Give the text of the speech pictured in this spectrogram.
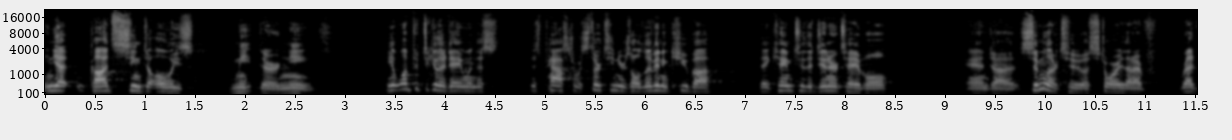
And yet, God seemed to always meet their needs. You know, one particular day when this, this pastor was 13 years old, living in Cuba, they came to the dinner table, and uh, similar to a story that I've read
